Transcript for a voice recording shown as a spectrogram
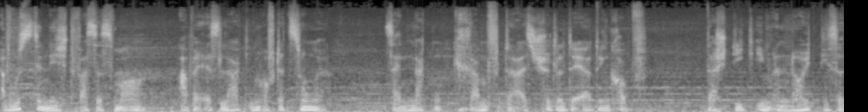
Er wusste nicht, was es war, aber es lag ihm auf der Zunge. Sein Nacken krampfte, als schüttelte er den Kopf. Da stieg ihm erneut dieser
